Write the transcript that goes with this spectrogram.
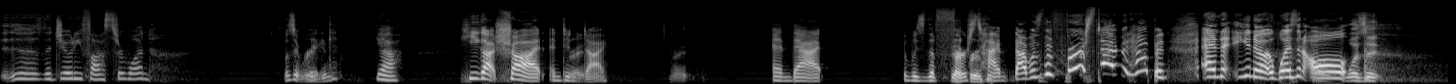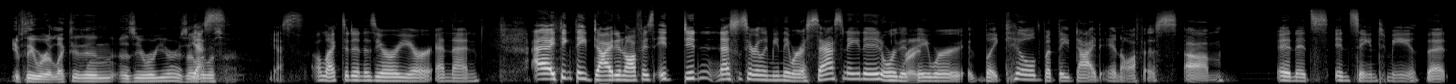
the Jodie Foster one. Was it Reagan? Reagan? Yeah. He got shot and didn't Right. die. Right. And that it was the first time. That was the first time it happened. And you know, it wasn't all Oh, Was it if they were elected in a zero year? Is that yes. what it was? Yes. Elected in a zero year and then I think they died in office. It didn't necessarily mean they were assassinated or that Right. they were like killed, but they died in office. Um and it's insane to me that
